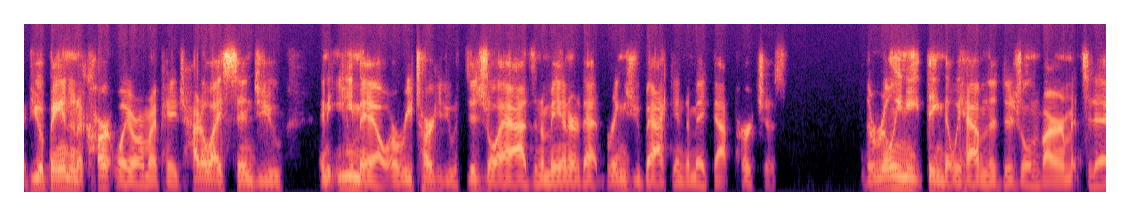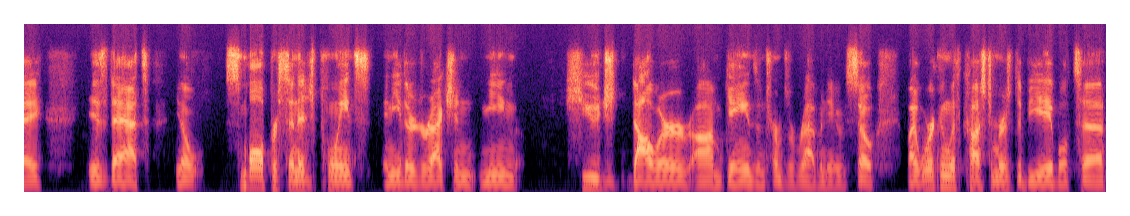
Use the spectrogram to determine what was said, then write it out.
If you abandon a cart while you're on my page, how do I send you an email or retarget you with digital ads in a manner that brings you back in to make that purchase? The really neat thing that we have in the digital environment today is that you know small percentage points in either direction mean huge dollar um, gains in terms of revenue. So by working with customers to be able to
